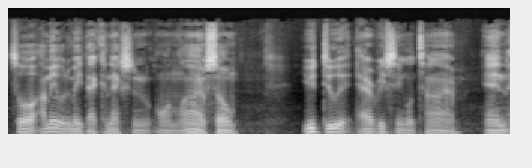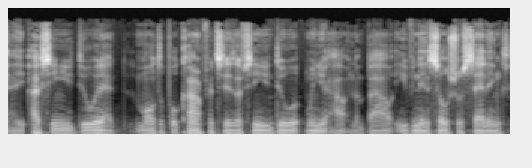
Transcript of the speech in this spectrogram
So I'm able to make that connection on live. So you do it every single time and i've seen you do it at multiple conferences i've seen you do it when you're out and about even in social settings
